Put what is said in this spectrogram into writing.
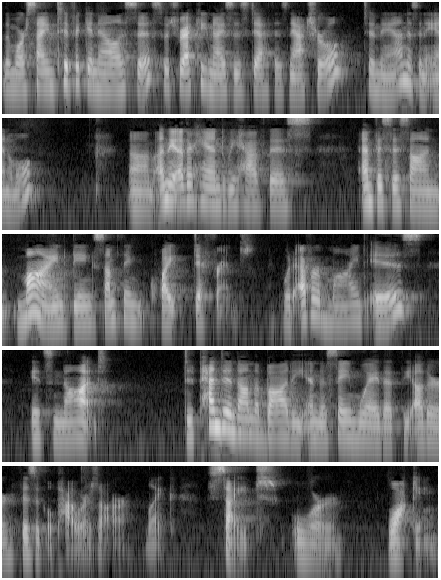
the more scientific analysis, which recognizes death as natural to man, as an animal. Um, on the other hand, we have this emphasis on mind being something quite different. Whatever mind is, it's not dependent on the body in the same way that the other physical powers are, like sight or walking.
